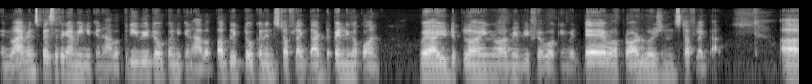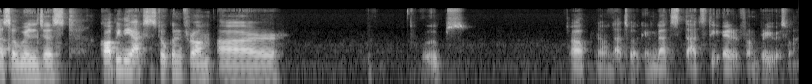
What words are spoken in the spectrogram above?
environment specific. I mean you can have a preview token, you can have a public token and stuff like that depending upon where are you deploying or maybe if you're working with dev or prod version and stuff like that. Uh, so we'll just copy the access token from our. Oops. Oh no, that's working. That's that's the error from previous one.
